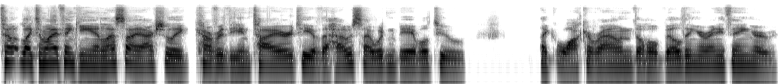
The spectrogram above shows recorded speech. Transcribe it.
to, like to my thinking, unless I actually covered the entirety of the house, I wouldn't be able to, like, walk around the whole building or anything. Or,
